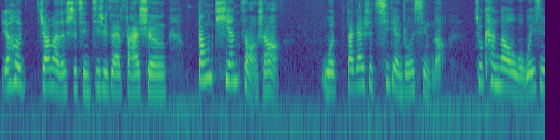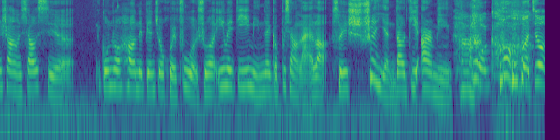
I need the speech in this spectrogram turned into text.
然后 drama 的事情继续在发生。当天早上，我大概是七点钟醒的，就看到我微信上的消息，公众号那边就回复我说，因为第一名那个不想来了，所以顺延到第二名。我靠，我就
